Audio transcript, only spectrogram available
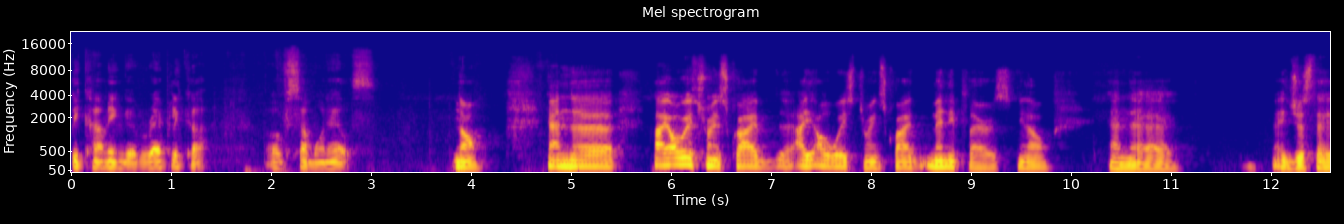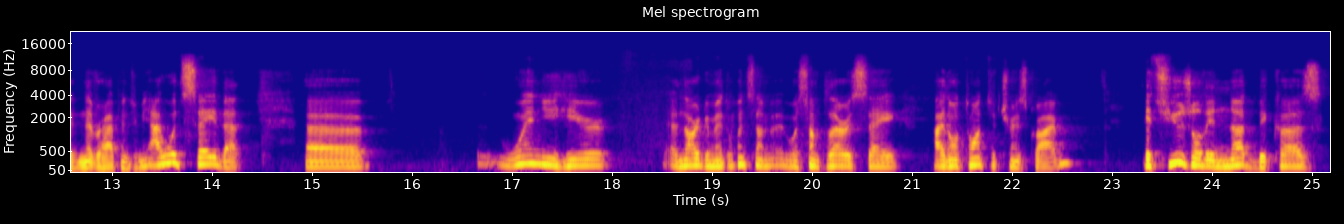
becoming a replica of someone else no, and uh, I always transcribe. I always transcribe many players, you know, and uh, it just uh, never happened to me. I would say that uh, when you hear an argument, when some when some players say, "I don't want to transcribe," it's usually not because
